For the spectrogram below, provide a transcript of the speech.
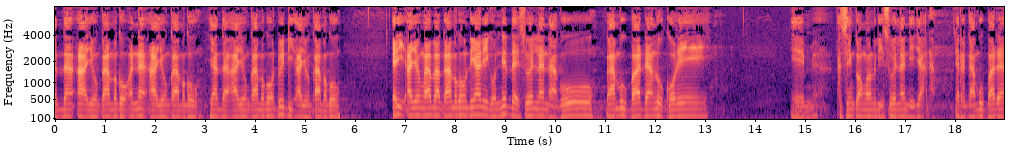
အတန်အာယုံကာမဂုံအနတ်အာယုံကာမဂုံယတ္တအာယုံကာမဂုံတွေ့တိအာယုံကာမဂုံအဲ့ဒီအာယုံ၅ပါးကာမဂုံတရားတွေကိုနှစ်သက်ဆွဲလန်းတာကိုကာမှုပါဒံလို့ခေါ်တယ်အဲအစင်ကောင်းကောင်းလေးဆွဲလန်းနေကြတာအဲ့ဒါကာမှုပါဒံ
